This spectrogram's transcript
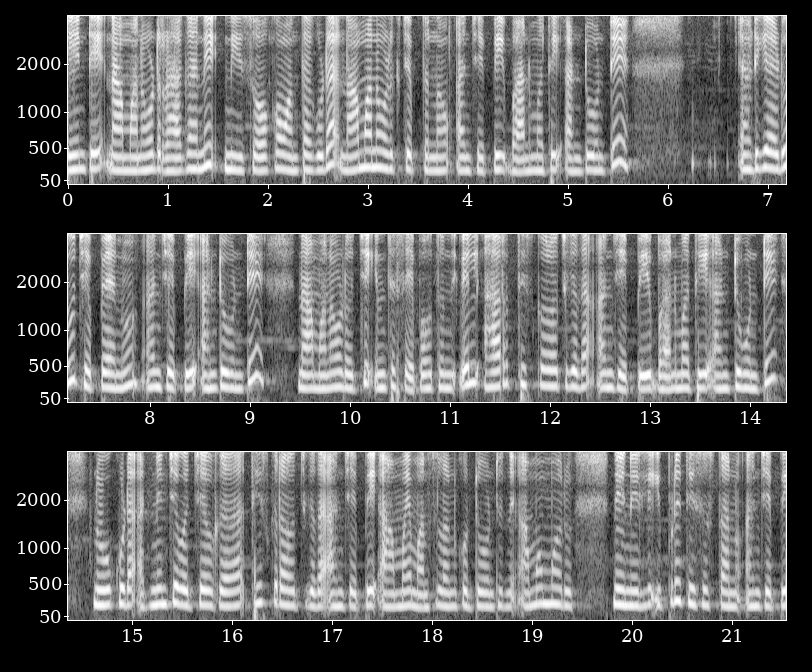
ఏంటి నా మనవడు రాగానే నీ శోకం అంతా కూడా నా మనవడికి చెప్తున్నావు అని చెప్పి భానుమతి అంటూ ఉంటే అడిగాడు చెప్పాను అని చెప్పి అంటూ ఉంటే నా మనవడు వచ్చి ఇంతసేపు అవుతుంది వెళ్ళి హారతి తీసుకురావచ్చు కదా అని చెప్పి భానుమతి అంటూ ఉంటే నువ్వు కూడా అటునుంచే వచ్చావు కదా తీసుకురావచ్చు కదా అని చెప్పి ఆ అమ్మాయి మనసులో అనుకుంటూ ఉంటుంది. అమ్మమ్మారు నేను వెళ్ళి ఇప్పుడే తీసుకొస్తాను అని చెప్పి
